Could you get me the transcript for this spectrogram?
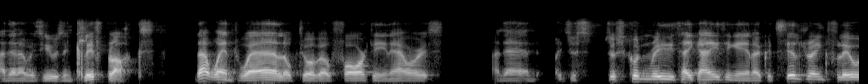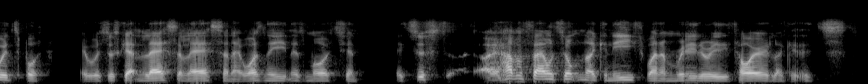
and then I was using Clif Bloks. That went well up to about 14 hours, and then I just just couldn't really take anything in. I could still drink fluids, but it was just getting less and less, and I wasn't eating as much. And it's just I haven't found something I can eat when I'm really really tired. Like it's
